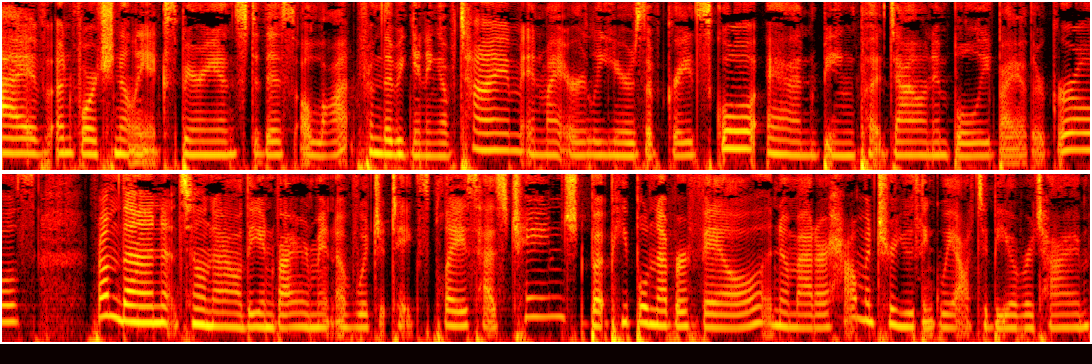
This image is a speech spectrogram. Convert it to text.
I've unfortunately experienced this a lot from the beginning of time in my early years of grade school and being put down and bullied by other girls. From then till now, the environment of which it takes place has changed, but people never fail, no matter how mature you think we ought to be over time,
